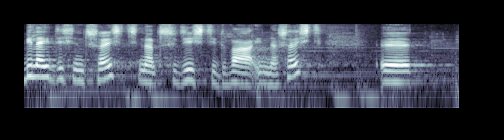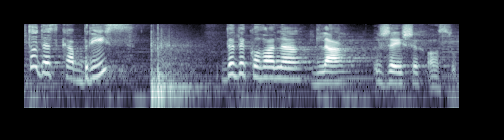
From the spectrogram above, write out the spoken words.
Bilaj 10.6 na 32 i na 6 y, to deska Breeze dedykowana dla lżejszych osób.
